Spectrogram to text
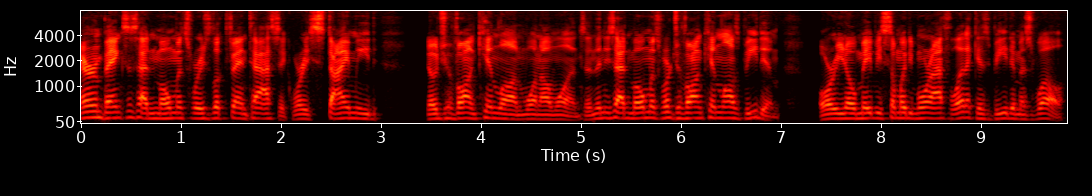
Aaron Banks has had moments where he's looked fantastic, where he's stymied, you know, Javon Kinlaw in one on ones. And then he's had moments where Javon Kinlaw's beat him. Or, you know, maybe somebody more athletic has beat him as well.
